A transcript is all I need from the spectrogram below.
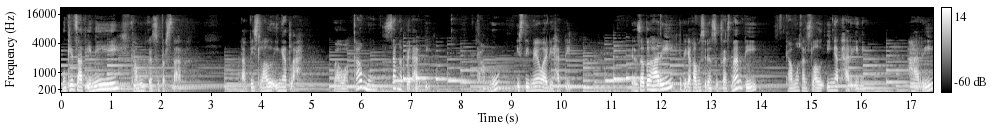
Mungkin saat ini kamu bukan superstar, tapi selalu ingatlah bahwa kamu sangat berarti. Kamu istimewa di hati. Dan satu hari ketika kamu sudah sukses nanti, kamu akan selalu ingat hari ini. Hari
